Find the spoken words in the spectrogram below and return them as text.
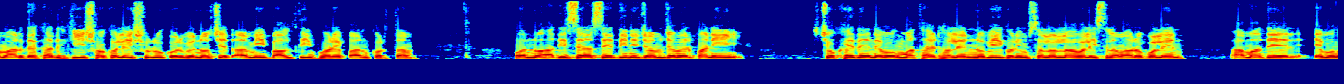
আমার দেখা দেখি সকলেই শুরু করবে নচেত আমি বালতি ভরে পান করতাম। অন্য হাদিসে আছে, তিনি জমজমের পানি চোখে দেন এবং মাথায় ঢালেন। নবী করিম সাল্লাহ আলি ইসলাম আরও বলেন, আমাদের এবং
